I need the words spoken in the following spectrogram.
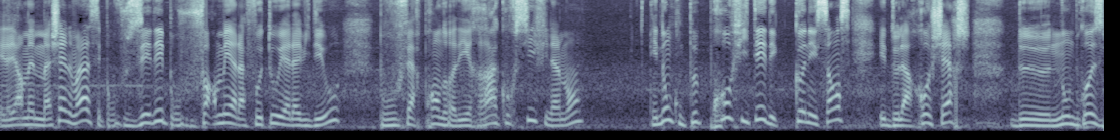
Et d'ailleurs même ma chaîne, voilà, c'est pour vous aider, pour vous former à la photo et à la vidéo, pour vous faire prendre des raccourcis finalement et donc on peut profiter des connaissances et de la recherche de nombreuses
